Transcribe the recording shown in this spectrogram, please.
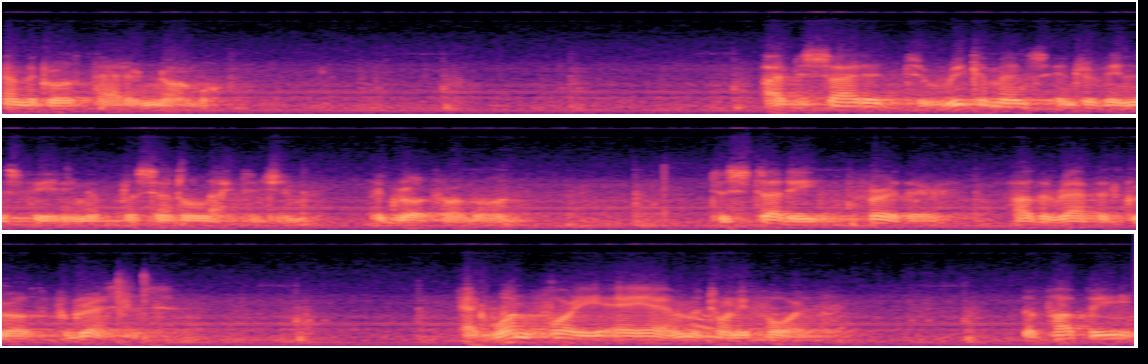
and the growth pattern normal. I've decided to recommence intravenous feeding of placental lactogen, the growth hormone, to study further how the rapid growth progresses. At 1.40 a.m. the 24th, the puppy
